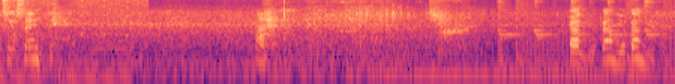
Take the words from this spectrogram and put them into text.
se siente, ah. cambio, cambio, cambio.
